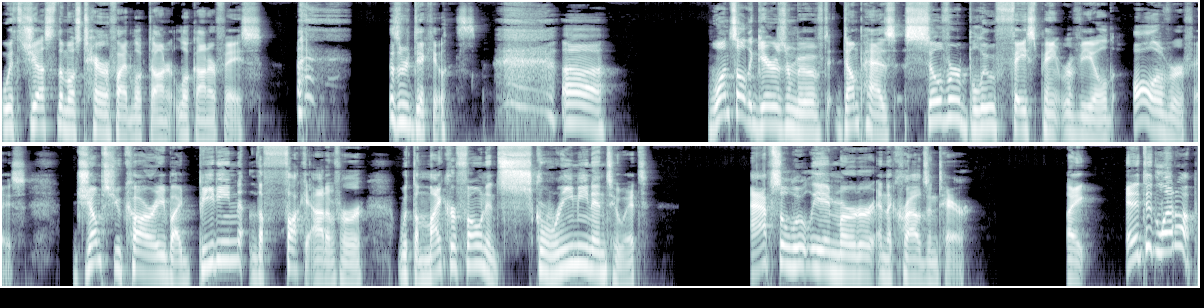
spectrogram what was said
with just the most terrified look on her look on her face. it's ridiculous. Uh once all the gear is removed, Dump has silver blue face paint revealed all over her face jumps Yukari by beating the fuck out of her with the microphone and screaming into it. Absolutely a murder, and the crowd's in terror. Like, and it didn't let up.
